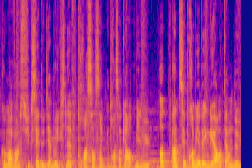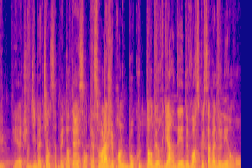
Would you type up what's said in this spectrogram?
comment avoir le succès de Diablo X9, 305, 340 000 vues. Hop, un de ses premiers bangers en termes de vues. Et là, tu te dis, bah tiens, ça peut être intéressant. Et à ce moment-là, je vais prendre beaucoup de temps de regarder, de voir ce que ça va donner, en gros.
